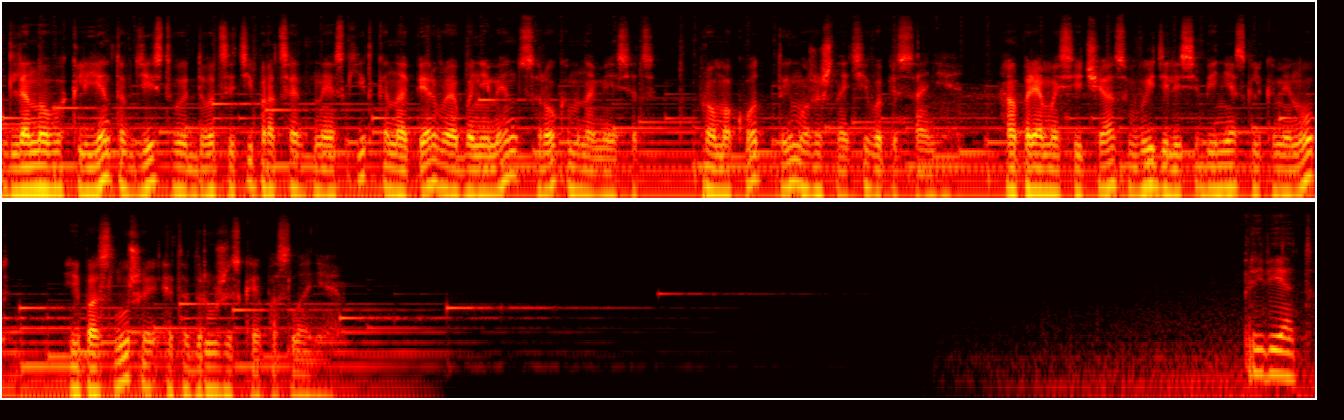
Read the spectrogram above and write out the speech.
Для новых клиентов действует 20% скидка на первый абонемент сроком на месяц. Промокод ты можешь найти в описании. А прямо сейчас выдели себе несколько минут и послушай это дружеское послание. Привет.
